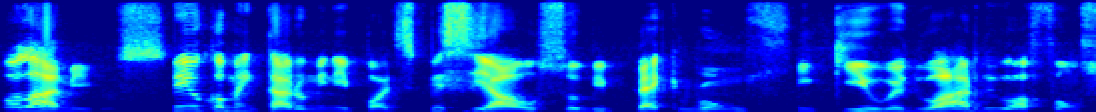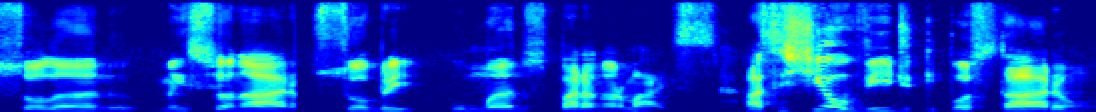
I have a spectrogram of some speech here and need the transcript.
Olá, amigos. Venho comentar um mini-pod especial sobre Backrooms, em que o Eduardo e o Afonso Solano mencionaram sobre humanos paranormais. Assisti ao vídeo que postaram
